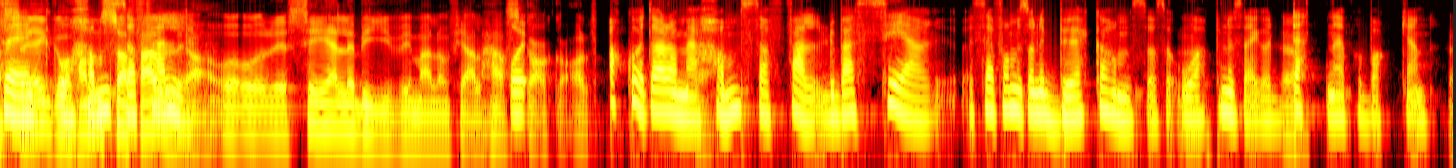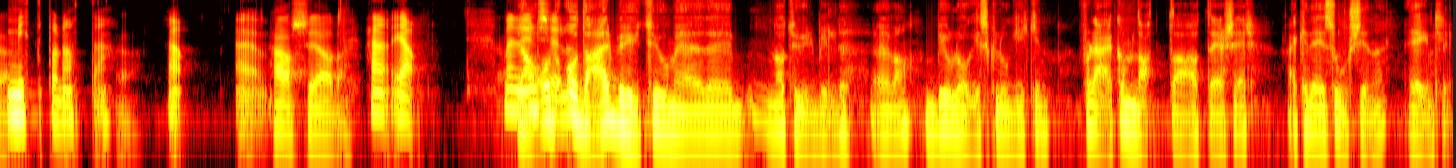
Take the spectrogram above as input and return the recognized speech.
seg og hamsa hamsa fell, ja. Og, og det er selebyv imellom fjell. Her skaker alt. Akkurat det der med hamser fell. Du bare ser, ser for meg sånne bøkehamser som åpner seg og detter ned på bakken midt på natta. Eh, Her skjer det. Her, ja. Men Ja, og, og der bryter jo med det naturbildet, eh, hva? biologisk logikken. For det er ikke om natta at det skjer. Er ikke det i solskinnet, egentlig?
